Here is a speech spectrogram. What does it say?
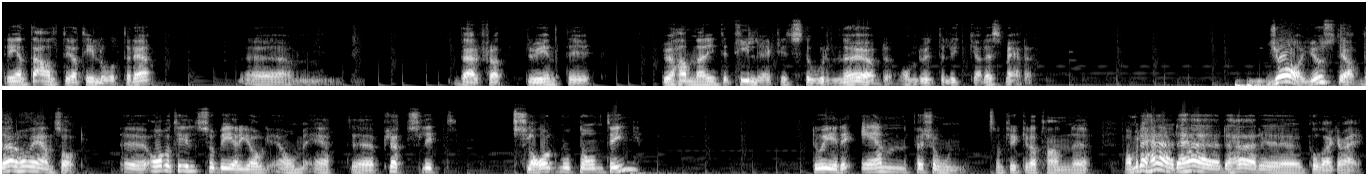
Det är inte alltid jag tillåter det. Ehm, därför att du är inte du hamnar inte i tillräckligt stor nöd om du inte lyckades med det. Ja, just det. Där har vi en sak. Eh, av och till så ber jag om ett eh, plötsligt slag mot någonting. Då är det en person som tycker att han... Eh, ja, men det här, det här, det här eh, påverkar mig.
